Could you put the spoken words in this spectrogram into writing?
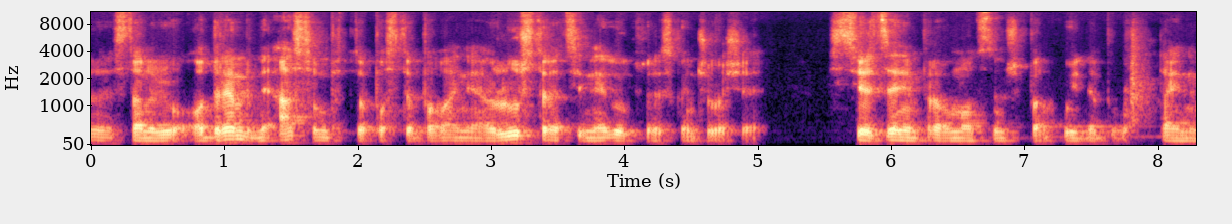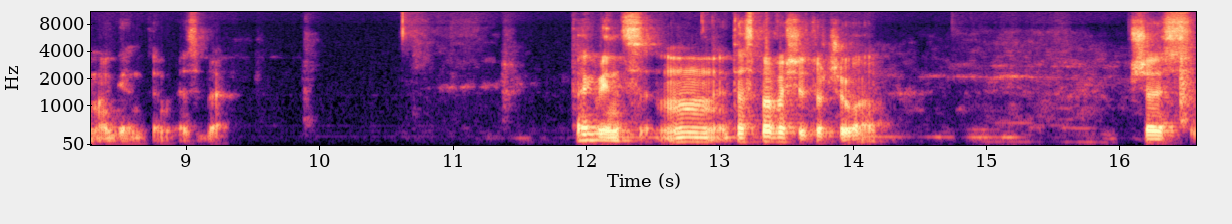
e, stanowił odrębny asumpt do postępowania lustracyjnego, które skończyło się stwierdzeniem prawomocnym, że pan Kujda był tajnym agentem SB. Tak więc mm, ta sprawa się toczyła. Przez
